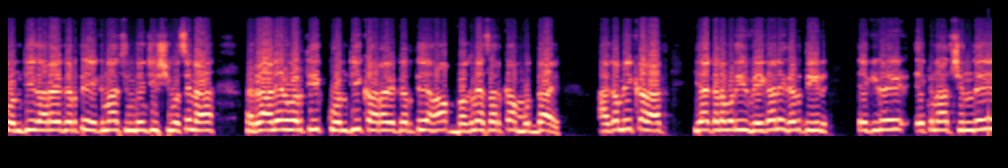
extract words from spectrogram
कोणती कारवाई करते एकनाथ शिंदेची शिवसेना राणेंवरती कोणती कारवाई करते हा बघण्यासारखा मुद्दा आहे. आगामी काळात या घडामोडी वेगाने घडतील. एकीकडे एकनाथ शिंदे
